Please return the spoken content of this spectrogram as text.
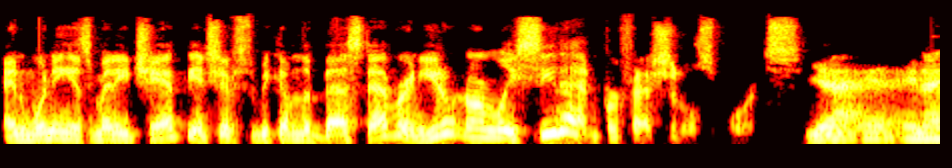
and winning as many championships to become the best ever. And you don't normally see that in professional sports. Yeah. And, and I,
